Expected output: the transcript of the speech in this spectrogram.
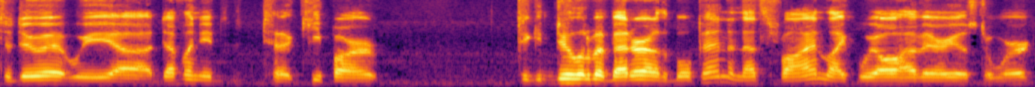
to do it. We uh, definitely need to keep our to do a little bit better out of the bullpen, and that's fine. Like we all have areas to work,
